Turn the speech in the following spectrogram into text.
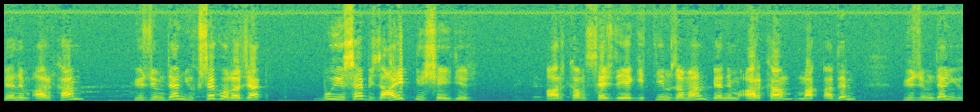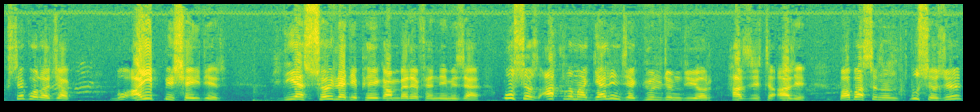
benim arkam yüzümden yüksek olacak. Bu ise bize ayıp bir şeydir. Arkam secdeye gittiğim zaman benim arkam, makadım yüzümden yüksek olacak. Bu ayıp bir şeydir diye söyledi Peygamber Efendimiz'e. Bu söz aklıma gelince güldüm diyor Hazreti Ali. Babasının bu sözü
